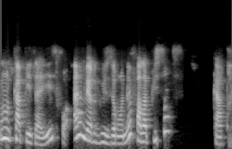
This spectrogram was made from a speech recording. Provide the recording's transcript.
on capitalise, fois 1,09 à la puissance 4.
